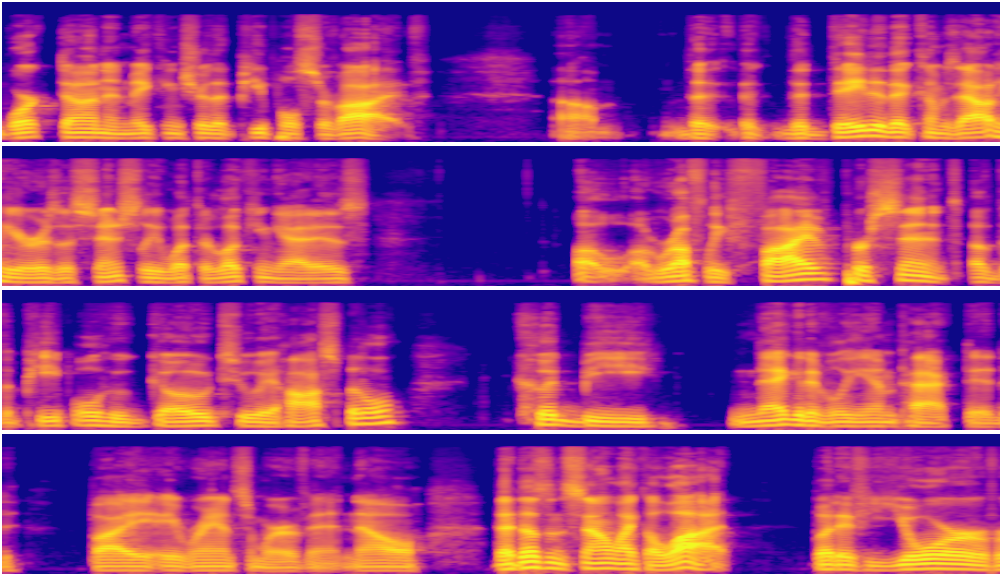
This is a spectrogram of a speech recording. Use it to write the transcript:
work done and making sure that people survive. Um, the, the, the data that comes out here is essentially what they're looking at is a, a roughly 5% of the people who go to a hospital could be negatively impacted by a ransomware event. Now, that doesn't sound like a lot, but if your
